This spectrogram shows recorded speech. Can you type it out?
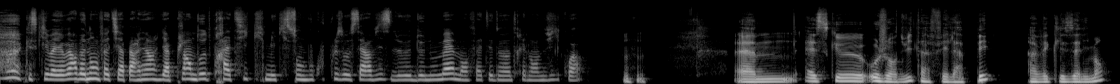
qu'est-ce qu'il va y avoir? Ben non, en fait, il n'y a pas rien. Il y a plein d'autres pratiques, mais qui sont beaucoup plus au service de, de nous-mêmes, en fait, et de notre élan de vie, quoi. Est-ce que aujourd'hui tu as fait la paix avec les aliments?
